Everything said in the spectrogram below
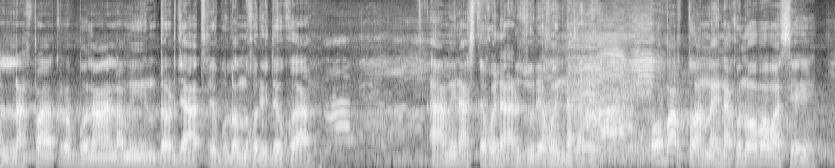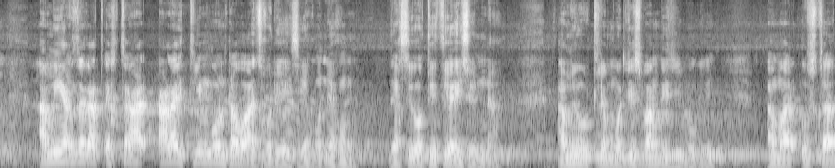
আল্লাহ পাক রব্বুল আলমিন দরজাত্রে বুলন্দ হরি দেউকা আমি নাচতে হইলে আর জুড়ে হই না খালি অভাব তো আর নাই, না কোনো অভাব আছে। আমি এক জায়গাত একটা আড়াই তিন ঘণ্টা ওয়াজ করি আইছি এখন এখন। দেখছি অতিথি আইসেন না। আমি উঠলে মজিস বাঙ্গি যাব কি? আমার উস্তাদ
